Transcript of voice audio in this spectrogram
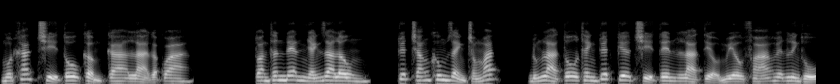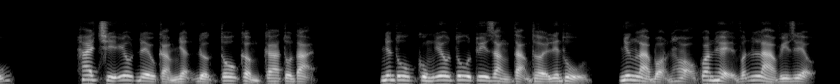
Một khác chỉ Tô Cẩm Ca là gặp qua. Toàn thân đen nhánh da lông, tuyết trắng không rảnh trong mắt, đúng là Tô Thanh Tuyết kia chỉ tên là tiểu miêu phá huyện linh thú. Hai chỉ yêu đều cảm nhận được Tô Cẩm Ca tồn tại. Nhân tu cùng yêu tu tuy rằng tạm thời liên thủ, nhưng là bọn họ quan hệ vẫn là vi diệu.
